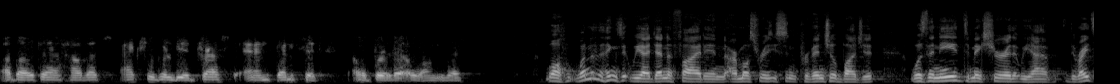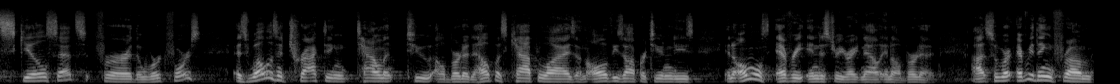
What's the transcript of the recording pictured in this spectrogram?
about uh, how that's actually going to be addressed and benefit Alberta along the way? Well, one of the things that we identified in our most recent provincial budget was the need to make sure that we have the right skill sets for the workforce, as well as attracting talent to Alberta to help us capitalize on all of these opportunities in almost every industry right now in Alberta. Uh, so we're everything from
